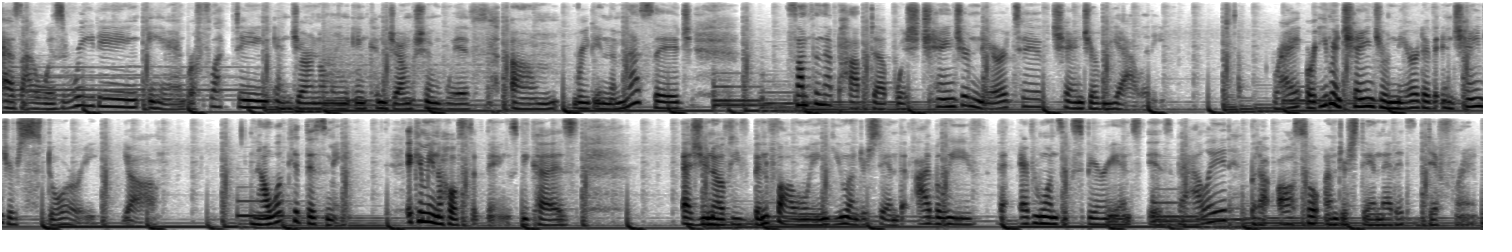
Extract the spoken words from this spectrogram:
as I was reading and reflecting and journaling in conjunction with um, reading the message, something that popped up was change your narrative, change your reality, right? Or even change your narrative and change your story, y'all. Now, what could this mean? It can mean a host of things because as you know, if you've been following, you understand that I believe that everyone's experience is valid, but I also understand that it's different.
